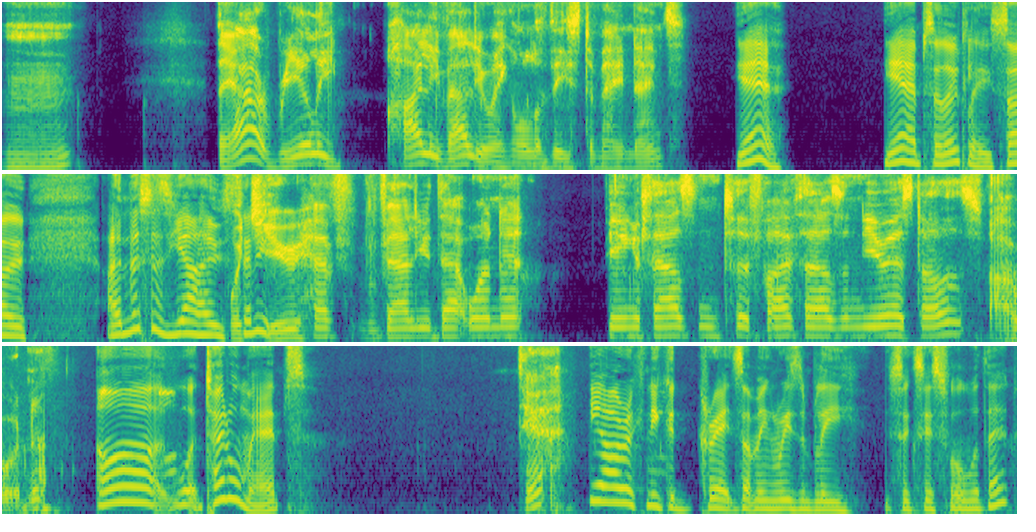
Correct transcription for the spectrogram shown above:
hmm They are really highly valuing all of these domain names. Yeah. Yeah, absolutely. So, and this is Yahoo Would City. you have valued that one at being a thousand to five thousand US dollars? I wouldn't have. Oh, what total maps? Yeah. Yeah, I reckon you could create something reasonably successful with that.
